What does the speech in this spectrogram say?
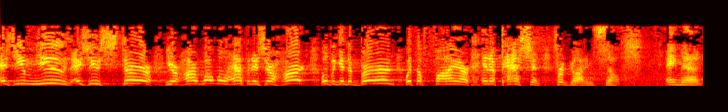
as you muse, as you stir your heart, what will happen is your heart will begin to burn with a fire and a passion for God Himself. Amen.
